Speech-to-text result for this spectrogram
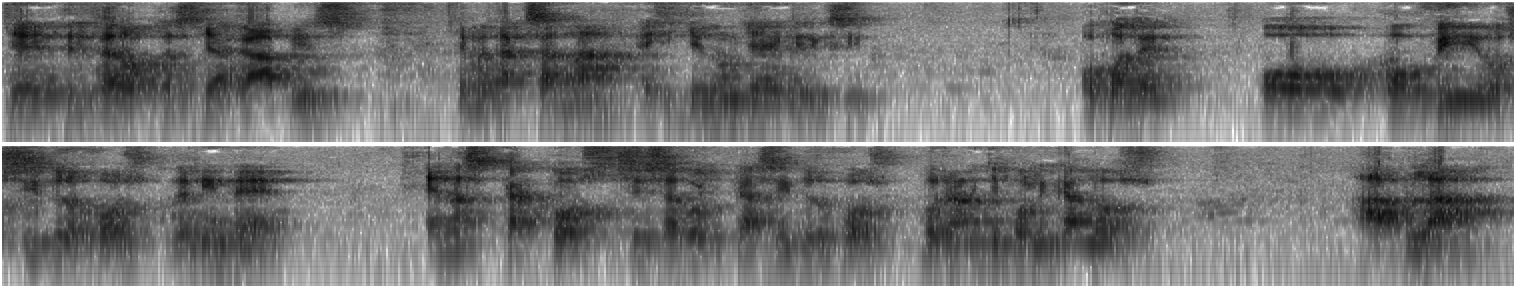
και τρυφερότητας και αγάπης και μετά ξανά έχει καινούργια έκρηξη. Οπότε ο, ο βίος σύντροφος δεν είναι ένας κακός σε εισαγωγικά σύντροφος, μπορεί να είναι και πολύ καλός. Απλά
